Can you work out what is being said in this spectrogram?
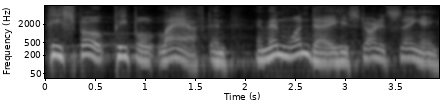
he spoke, people laughed. And, and then one day he started singing.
